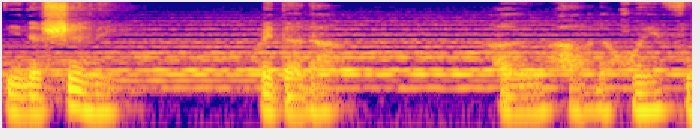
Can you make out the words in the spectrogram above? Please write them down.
你的视力会得到很好的恢复。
